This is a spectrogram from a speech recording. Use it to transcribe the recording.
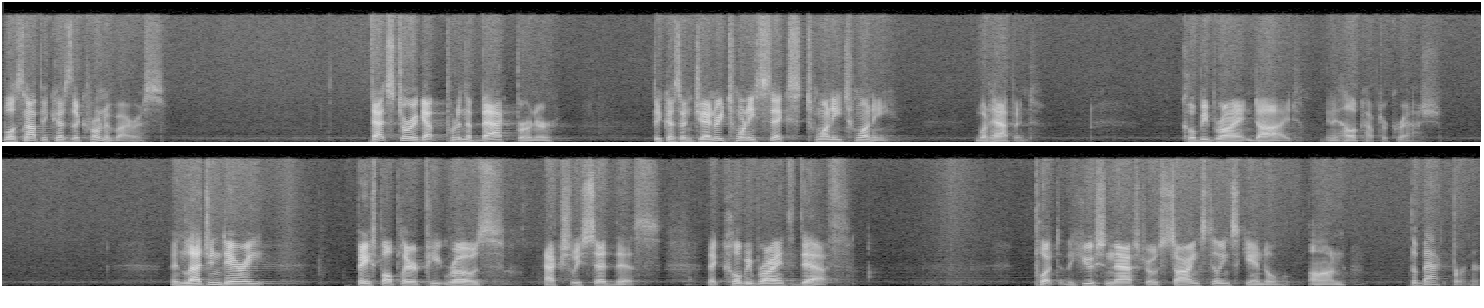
Well, it's not because of the coronavirus. That story got put in the back burner because on January 26, 2020, what happened? Kobe Bryant died in a helicopter crash. And legendary baseball player Pete Rose actually said this that Kobe Bryant's death put the Houston Astros sign stealing scandal on the back burner.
